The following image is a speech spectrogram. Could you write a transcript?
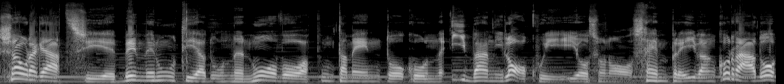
Ciao ragazzi e benvenuti ad un nuovo appuntamento con Ivan Iloqui. Io sono sempre Ivan Corrado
